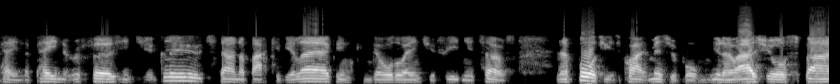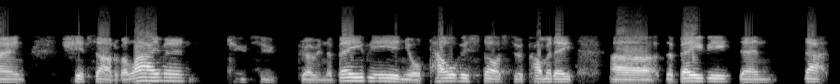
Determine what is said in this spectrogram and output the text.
pain, the pain that refers into your glutes, down the back of your leg, and can go all the way into your feet and your toes. And unfortunately, it's quite miserable. You know, as your spine shifts out of alignment due to growing the baby and your pelvis starts to accommodate uh, the baby, then that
